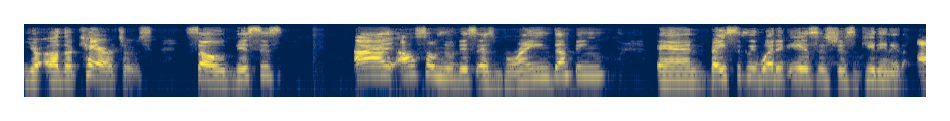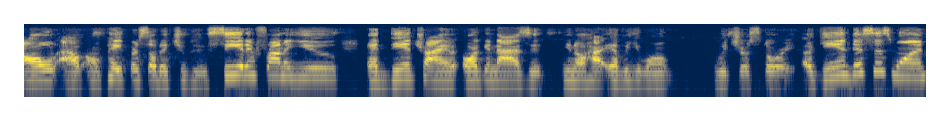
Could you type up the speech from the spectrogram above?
your other characters. So this is I also knew this as brain dumping. And basically, what it is is just getting it all out on paper so that you can see it in front of you and then try and organize it, you know, however you want with your story. Again, this is one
